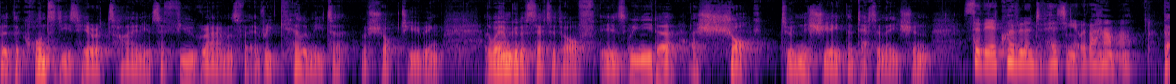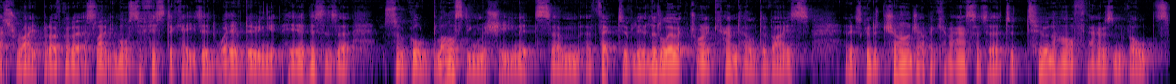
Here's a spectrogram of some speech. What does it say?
But the quantities here are tiny. It's a few grams for every kilometre of shock tubing. The way I'm going to set it off is we need a, a shock to initiate the detonation. So the equivalent of hitting it with a hammer? That's right, but I've got a slightly more sophisticated way of doing it here. This is a so called blasting machine. It's um, effectively a little electronic handheld device, and it's going to charge up a capacitor to 2,500 volts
